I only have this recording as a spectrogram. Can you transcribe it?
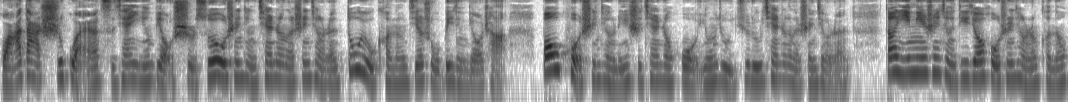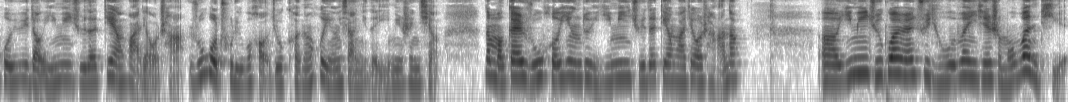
华大使馆啊，此前已经表示，所有申请签证的申请人都有可能接受背景调查，包括申请临时签证或永久居留签证的申请人。当移民申请递交后，申请人可能会遇到移民局的电话调查，如果处理不好，就可能会影响你的移民申请。那么，该如何应对移民局的电话调查呢？呃，移民局官员具体会问一些什么问题？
